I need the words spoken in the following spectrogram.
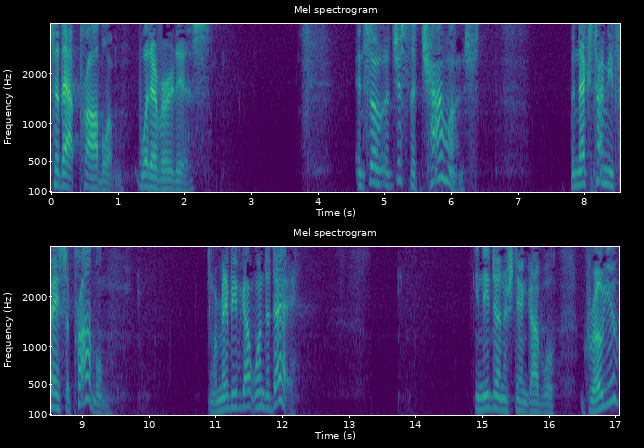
to that problem, whatever it is. And so, uh, just the challenge the next time you face a problem, or maybe you've got one today, you need to understand God will grow you,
